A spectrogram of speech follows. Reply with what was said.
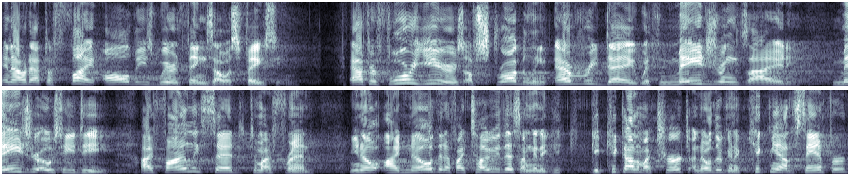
and I would have to fight all these weird things I was facing. After four years of struggling every day with major anxiety, major OCD, I finally said to my friend, You know, I know that if I tell you this, I'm going to get kicked out of my church. I know they're going to kick me out of Samford.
